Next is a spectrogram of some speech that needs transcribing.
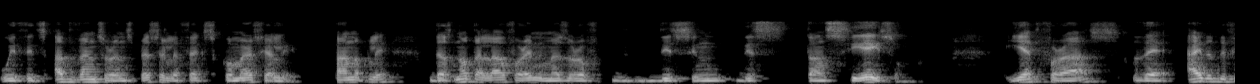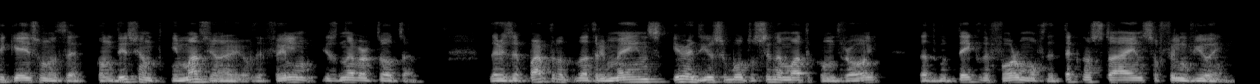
with its adventure and special effects commercially panoply, does not allow for any measure of distanciation. Yet for us, the identification with the conditioned imaginary of the film is never total. There is a part that remains irreducible to cinematic control that would take the form of the technoscience of film viewing.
